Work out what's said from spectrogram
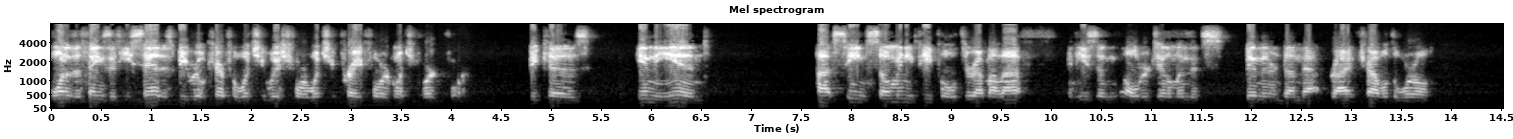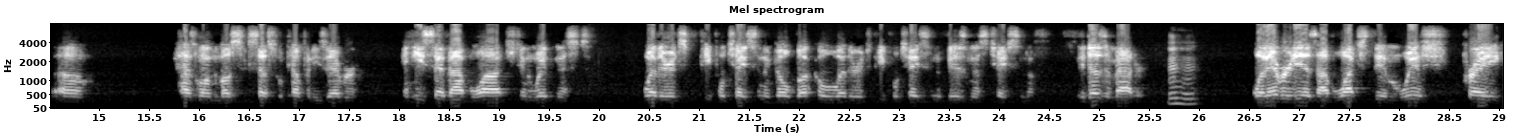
one of the things that he said is be real careful what you wish for, what you pray for, and what you work for. Because in the end, I've seen so many people throughout my life, and he's an older gentleman that's been there and done that, right? Traveled the world, um, has one of the most successful companies ever. And he said, I've watched and witnessed whether it's people chasing a gold buckle, whether it's people chasing a business, chasing a, it doesn't matter. Mm-hmm. Whatever it is, I've watched them wish, pray,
